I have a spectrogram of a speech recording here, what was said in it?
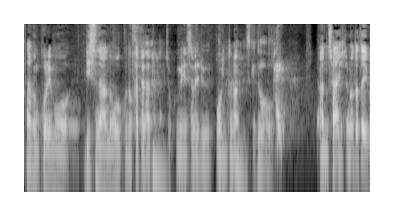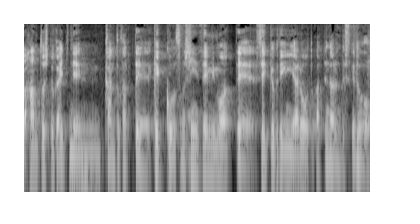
多分これもリスナーの多くの方々が直面されるポイントなんですけど、はい。あの最初の例えば半年とか1年間とかって結構その新鮮味もあって積極的にやろうとかってなるんですけど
